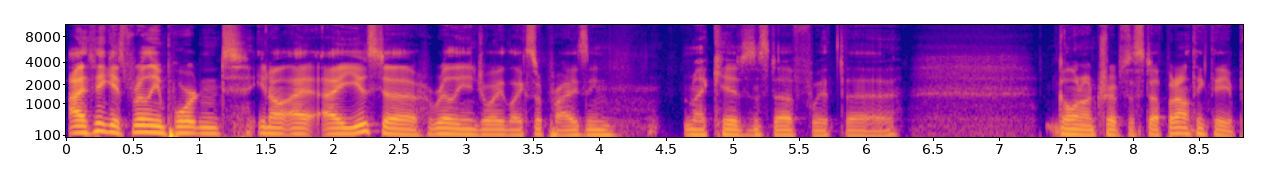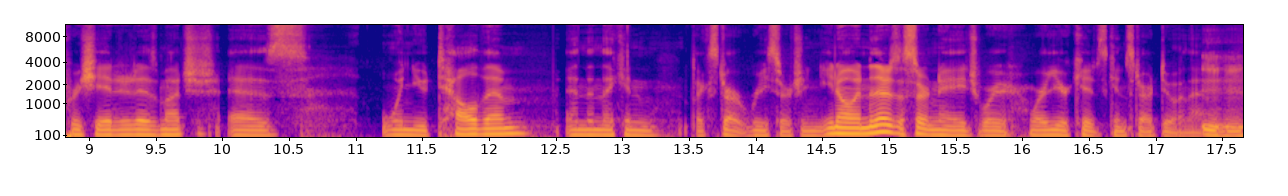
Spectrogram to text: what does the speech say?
i think it's really important. You know i i used to really enjoy like surprising my kids and stuff with uh going on trips and stuff but i don't think they appreciated it as much as when you tell them and then they can like start researching you know and there's a certain age where where your kids can start doing that. Hmm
